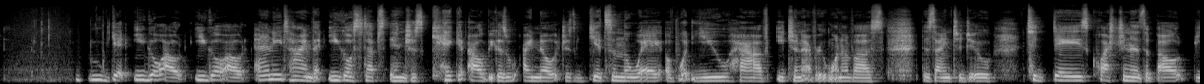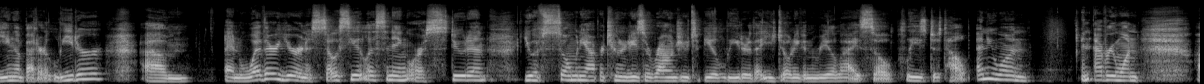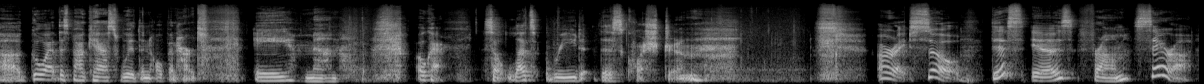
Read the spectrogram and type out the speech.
get ego out, ego out. Anytime that ego steps in, just kick it out because I know it just gets in the way of what you have, each and every one of us, designed to do. Today's question is about being a better leader. Um, and whether you're an associate listening or a student, you have so many opportunities around you to be a leader that you don't even realize. So please just help anyone and everyone uh, go at this podcast with an open heart. Amen. Okay. So let's read this question. All right, so this is from Sarah.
